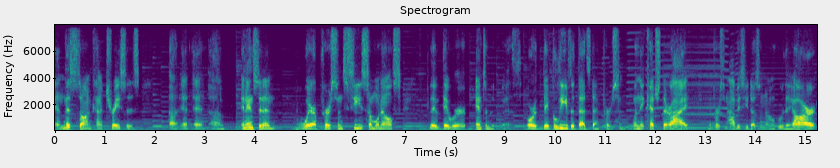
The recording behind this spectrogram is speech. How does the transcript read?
and this song kind of traces uh, a, a, an incident where a person sees someone else they, they were intimate with, or they believe that that's that person. When they catch their eye, the person obviously doesn't know who they are,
